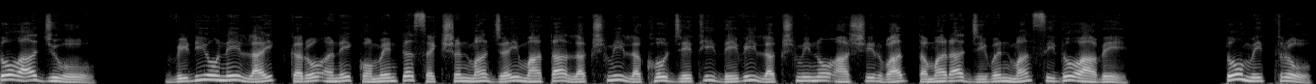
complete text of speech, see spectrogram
તો આ જુઓ. વિડિયોને લાઇક કરો અને કોમેન્ટ સેક્શનમાં જય માતા લક્ષ્મી લખો જેથી દેવી લક્ષ્મીનો આશીર્વાદ તમારા જીવનમાં સીધો આવે. તો મિત્રો,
